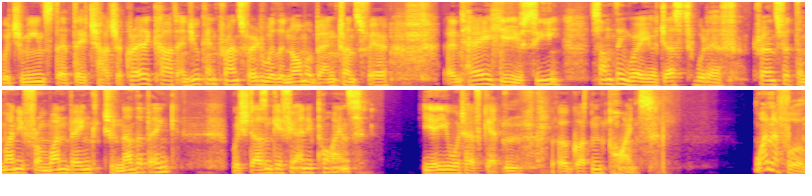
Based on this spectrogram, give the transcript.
which means that they charge a credit card and you can transfer it with a normal bank transfer. And hey, here you see something where you just would have transferred the money from one bank to another bank, which doesn't give you any points. Here you would have gotten, uh, gotten points. Wonderful.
